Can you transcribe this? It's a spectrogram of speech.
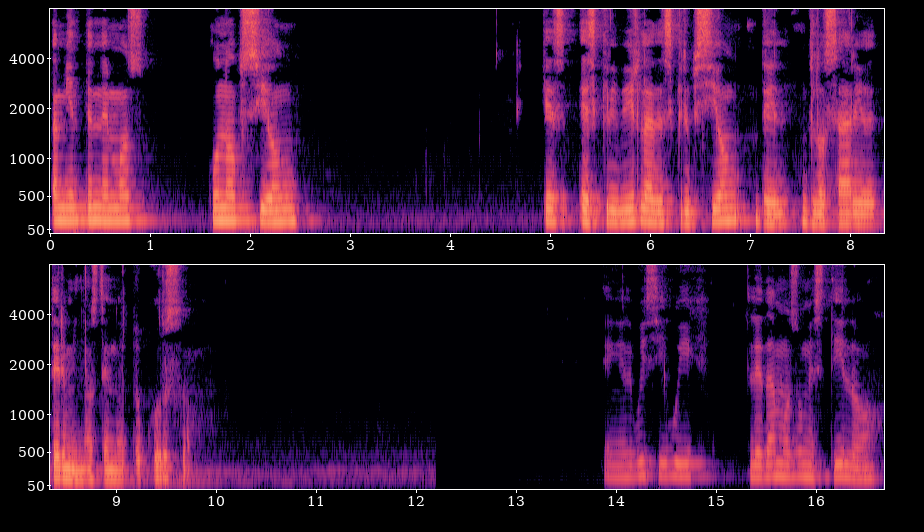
También tenemos una opción que es escribir la descripción del glosario de términos de nuestro curso. En el WYSIWYG le damos un estilo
